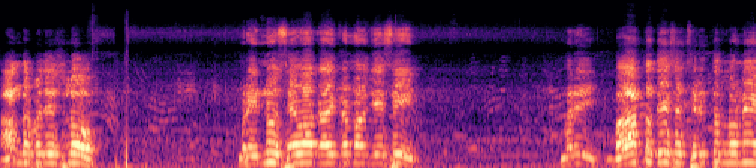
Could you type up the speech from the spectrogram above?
ఆంధ్రప్రదేశ్లో మరి ఎన్నో సేవా కార్యక్రమాలు చేసి మరి భారతదేశ చరిత్రలోనే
